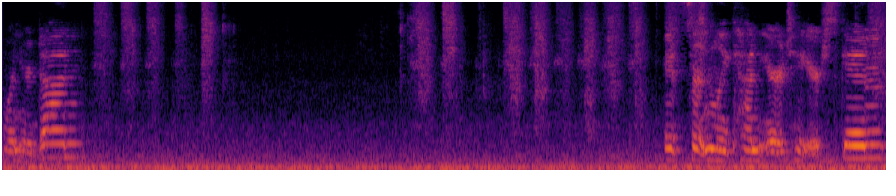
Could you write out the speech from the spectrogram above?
when you're done. it certainly can irritate your skin.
